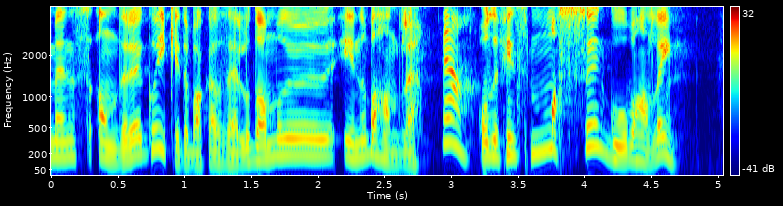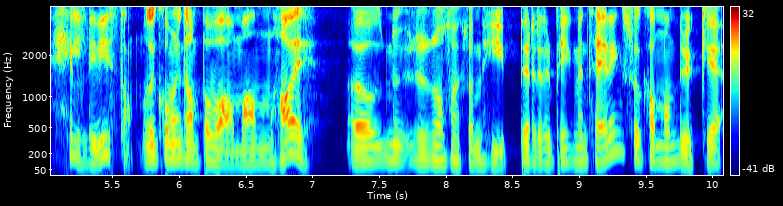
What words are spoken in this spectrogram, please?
mens andre går ikke tilbake av seg selv. Og da må du inn og behandle. Ja. Og det fins masse god behandling. Heldigvis, da. Og det kommer litt an på hva man har. Og Når du snakker om hyperpigmentering, så kan man bruke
